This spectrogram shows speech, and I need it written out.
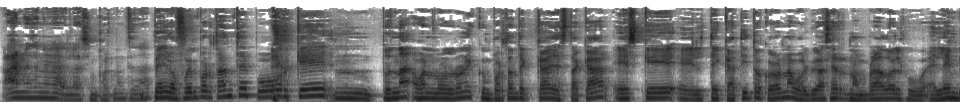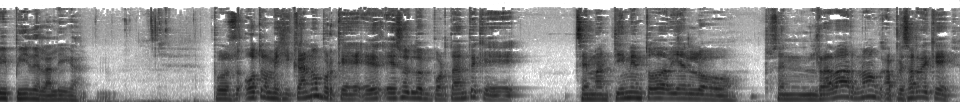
Ah, no, esa no era de las importantes, ¿no? Pero fue importante porque, mm, pues nada, bueno, lo único importante que cabe destacar es que el Tecatito Corona volvió a ser nombrado el, el MVP de la liga. Pues otro mexicano, porque e- eso es lo importante, que se mantienen todavía en lo, pues en el radar, ¿no? A pesar de que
